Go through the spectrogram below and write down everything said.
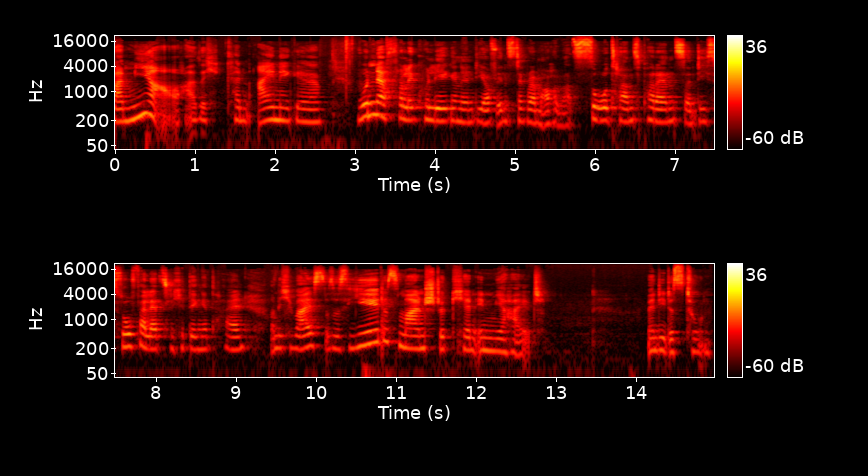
bei mir auch, also ich kenne einige wundervolle Kolleginnen, die auf Instagram auch immer so transparent sind, die so verletzliche Dinge teilen. Und ich weiß, dass es jedes Mal ein Stückchen in mir heilt, wenn die das tun.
